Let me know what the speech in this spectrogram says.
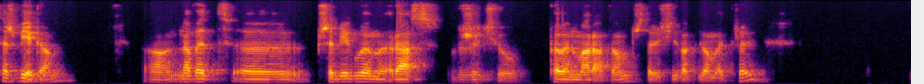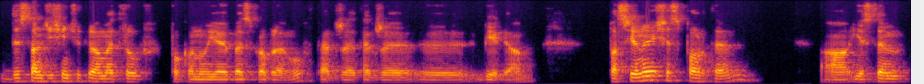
też biegam. Nawet e, przebiegłem raz w życiu pełen maraton, 42 kilometry. Dystans 10 kilometrów pokonuję bez problemów, także, także biegam. Pasjonuję się sportem, Jestem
